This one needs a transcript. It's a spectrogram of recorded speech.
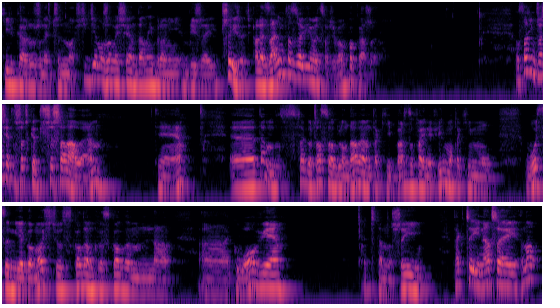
kilka różnych czynności, gdzie możemy się danej broni bliżej przyjrzeć. Ale zanim to zrobimy, coś Wam pokażę. W ostatnim czasie troszeczkę przyszalałem. Nie. E, Tam swego czasu oglądałem taki bardzo fajny film o takim łysym jegomościu z kodem kreskowym na e, głowie, czy tam na szyi. Tak czy inaczej, no,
